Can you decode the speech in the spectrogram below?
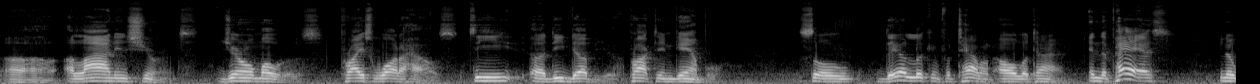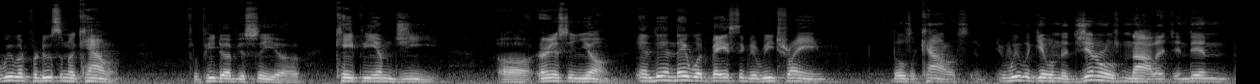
uh, Align Insurance, General Motors, Price Waterhouse, CDW, Procter & Gamble. So they're looking for talent all the time. In the past, you know, we would produce an accountant for PwC, uh, KPMG, uh, Ernst & Young. And then they would basically retrain those accountants. And we would give them the general knowledge, and then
